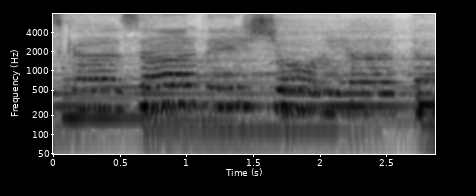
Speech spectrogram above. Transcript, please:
сказати, що я так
